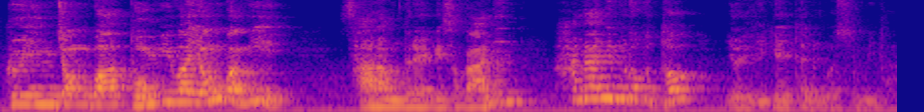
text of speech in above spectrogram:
그 인정과 동의와 영광이 사람들에게서가 아닌 하나님으로부터 열리게 되는 것입니다.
